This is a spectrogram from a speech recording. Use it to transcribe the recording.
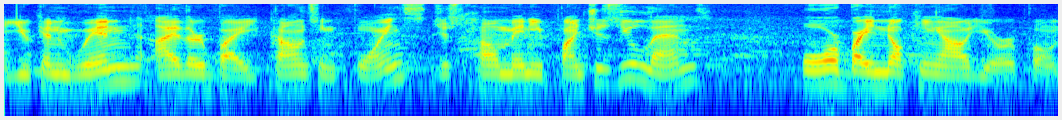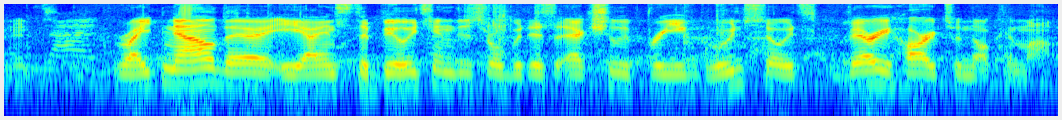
You can win either by counting points, just how many punches you land, or by knocking out your opponent. Right now, the AI instability in this robot is actually pretty good, so it's very hard to knock him out.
